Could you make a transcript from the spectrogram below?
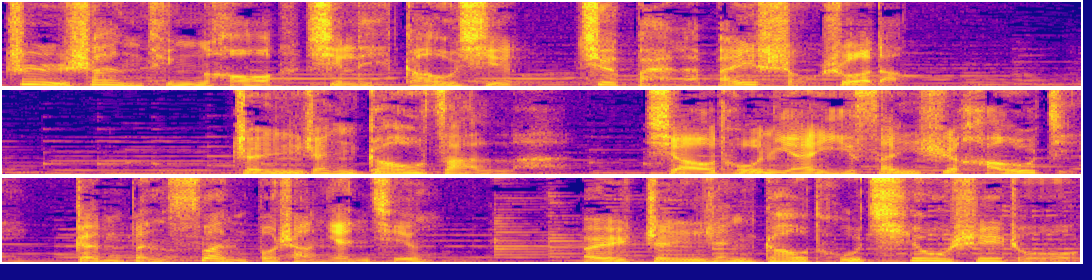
至善听后心里高兴，却摆了摆手说道：“真人高赞了，小徒年已三十好几，根本算不上年轻。”而真人高徒邱施主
